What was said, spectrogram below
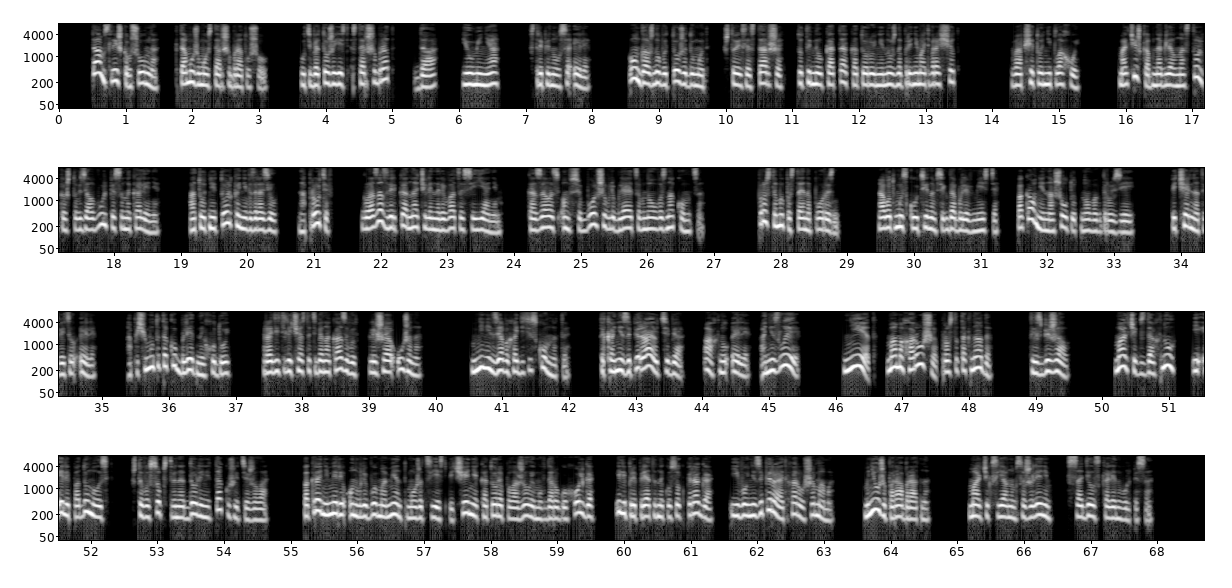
«Там слишком шумно. К тому же мой старший брат ушел». «У тебя тоже есть старший брат?» «Да. И у меня», — встрепенулся Элли. «Он, должно быть, тоже думает, что если старше, то ты мелкота, которую не нужно принимать в расчет». Вообще-то он неплохой. Мальчишка обнаглел настолько, что взял Вульписа на колени. А тот не только не возразил, напротив, глаза зверька начали наливаться сиянием. Казалось, он все больше влюбляется в нового знакомца. Просто мы постоянно порознь. А вот мы с Каутином всегда были вместе, пока он не нашел тут новых друзей. Печально ответил Элли. А почему ты такой бледный, худой? Родители часто тебя наказывают, лишая ужина. Мне нельзя выходить из комнаты. Так они запирают тебя, ахнул Элли. Они злые. Нет, мама хорошая, просто так надо. Ты сбежал. Мальчик вздохнул, и Элли подумалась, что его собственная доля не так уж и тяжела. По крайней мере, он в любой момент может съесть печенье, которое положила ему в дорогу Хольга, или припрятанный кусок пирога, и его не запирает хорошая мама. Мне уже пора обратно. Мальчик с явным сожалением ссадил с колен Вульписа.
